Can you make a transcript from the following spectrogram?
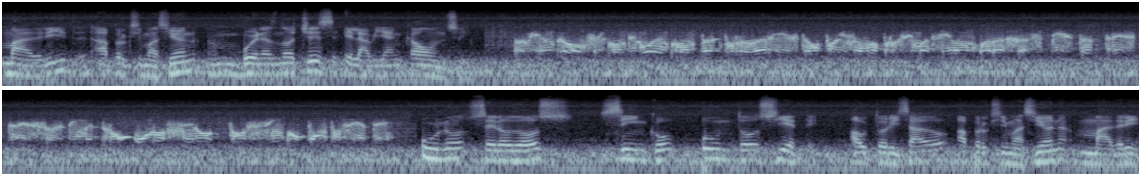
Madrid, aproximación, buenas noches, el Avianca 11. Avianca 11, continúa en contacto radar y está autorizado aproximación Barajas, pista 33, altímetro 1025.7. 102.5.7, autorizado aproximación Madrid.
